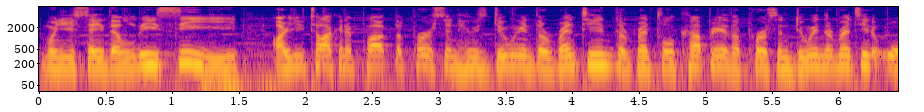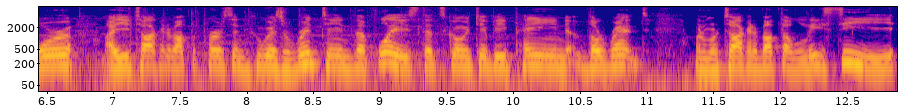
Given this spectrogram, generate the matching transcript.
when you say the lessee, are you talking about the person who's doing the renting, the rental company, the person doing the renting, or are you talking about the person who is renting the place that's going to be paying the rent? When we're talking about the lessee,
